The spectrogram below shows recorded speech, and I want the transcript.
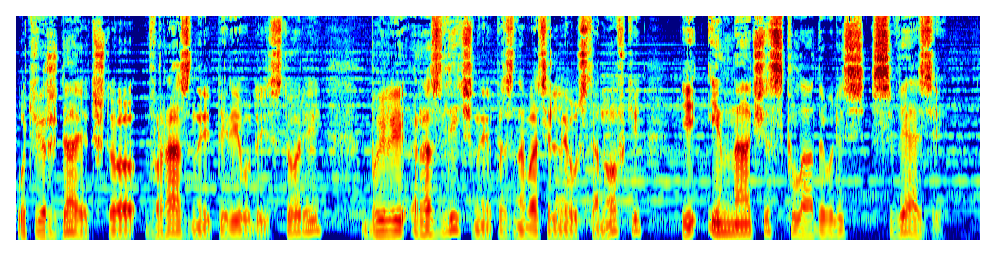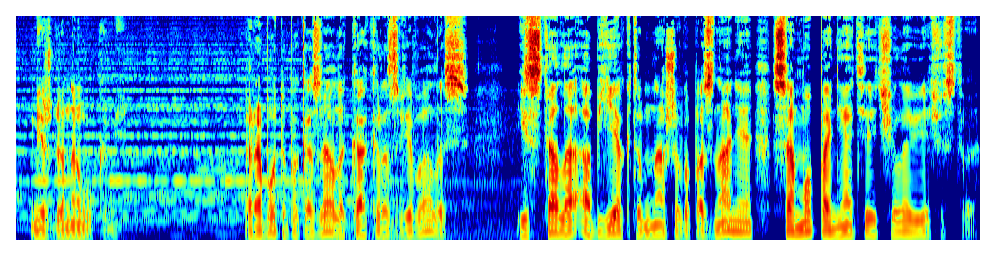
утверждает, что в разные периоды истории были различные познавательные установки и иначе складывались связи между науками. Работа показала, как развивалось и стало объектом нашего познания само понятие человечества.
